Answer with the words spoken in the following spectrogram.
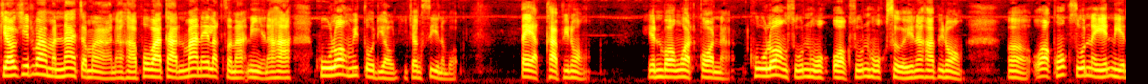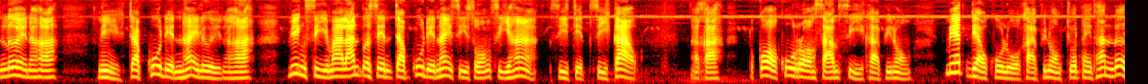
เขียวคิดว่ามันน่าจะมานะคะ เพราะว่าทันมาในลักษณะนี้นะคะคูร่องมีตัวเดียวจังซี่นะบอกแตกค่ะพี่น้อง เห็นบองวัดก่อนน่ะคูร่องศูนย์หกออกศูนย์หกเสยนะคะ พี่น้อง เออออกหกศูนย์เห็นเห็นเลยนะคะ นี่จับคู่เด่นให้เลยนะคะ วิ่งสี่มาล้านเปอร์เซ็นต์จับคู่เด่นให้สี่สองสี่ห้าสี่เจ็ดสี่เก้านะคะ แล้วก็คู่รองสามสี่ค่ะพี่น้อง เม็ดเดียวโคโลค่ะ พี่น้องจดในท่านเด้อ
